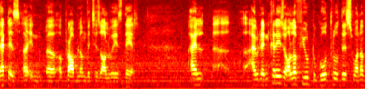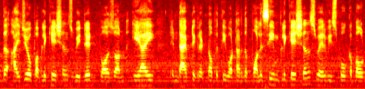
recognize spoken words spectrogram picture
that is a, in, uh, a problem which is always there. I'll, uh, I would encourage all of you to go through this. One of the IJO publications we did was on AI in diabetic retinopathy. What are the policy implications where we spoke about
